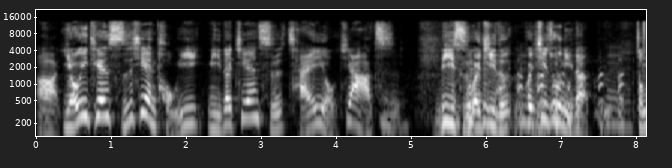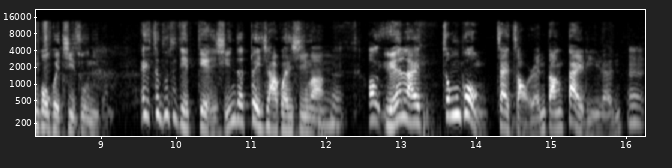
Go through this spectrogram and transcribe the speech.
啊，有一天实现统一，你的坚持才有价值，历史会记得，会记住你的，中共会记住你的。哎，这不是典典型的对价关系吗？哦，原来中共在找人当代理人。嗯。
